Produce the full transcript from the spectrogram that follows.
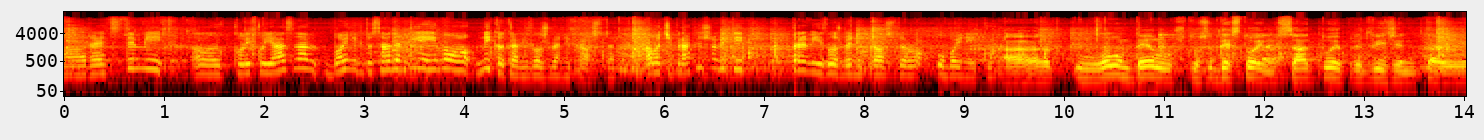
A, recite mi, a, koliko ja znam, Bojnik do sada nije imao nikakav izložbeni prostor. A ovo će praktično biti prvi izložbeni prostor u Bojniku. A, u ovom delu što, gde stojimo sad, tu je predviđen taj,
